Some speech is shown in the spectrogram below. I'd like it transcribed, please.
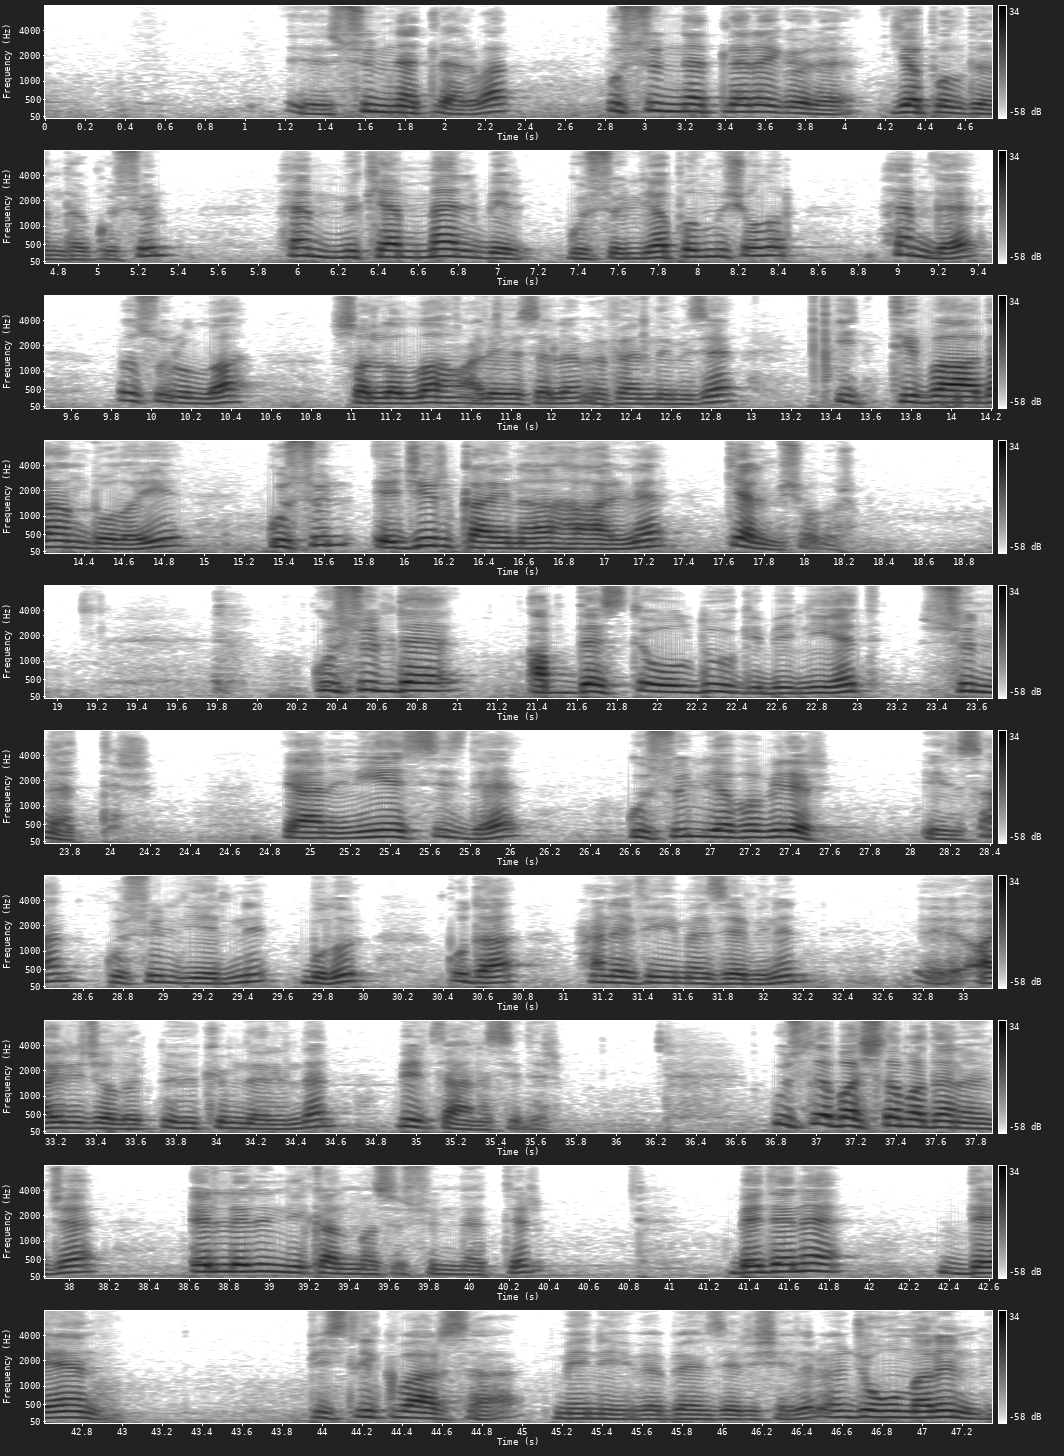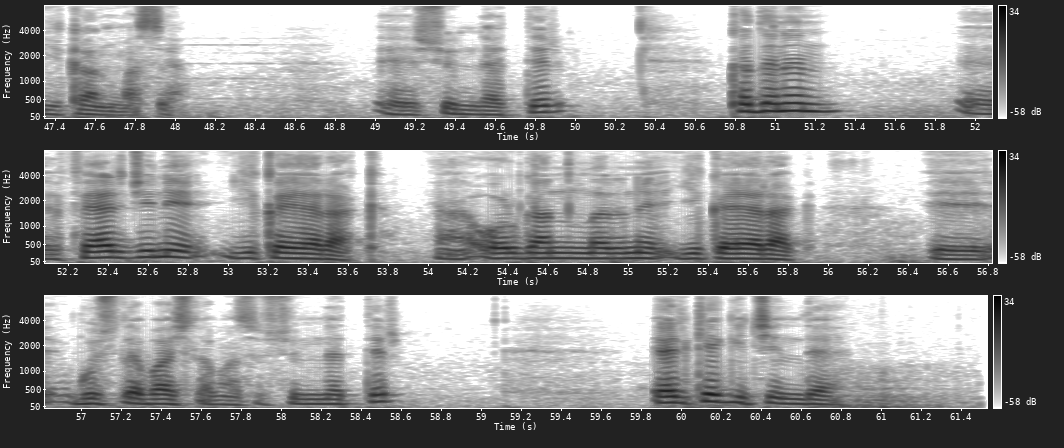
e, sünnetler var. Bu sünnetlere göre yapıldığında gusül hem mükemmel bir gusül yapılmış olur hem de Resulullah sallallahu aleyhi ve sellem Efendimiz'e ittibadan dolayı gusül ecir kaynağı haline gelmiş olur. Gusülde abdeste olduğu gibi niyet sünnettir. Yani niyetsiz de gusül yapabilir insan. Gusül yerini bulur. Bu da Hanefi mezhebinin e, ayrıcalıklı hükümlerinden bir tanesidir. Gusle başlamadan önce ellerin yıkanması sünnettir. Bedene değen pislik varsa meni ve benzeri şeyler önce onların yıkanması e, sünnettir. Kadının e, fercini yıkayarak yani organlarını yıkayarak e, gusle başlaması sünnettir. Erkek için de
